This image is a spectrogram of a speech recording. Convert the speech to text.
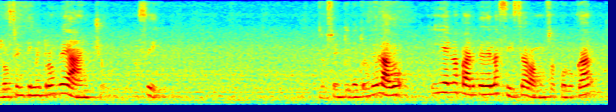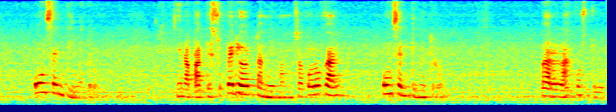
2 centímetros de ancho así. 2 centímetros de lado y en la parte de la sisa vamos a colocar un centímetro. En la parte superior también vamos a colocar un centímetro para la costura.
